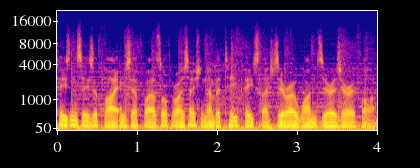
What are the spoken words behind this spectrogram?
T's and C's apply. New South Wales authorisation number TP slash 01005.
